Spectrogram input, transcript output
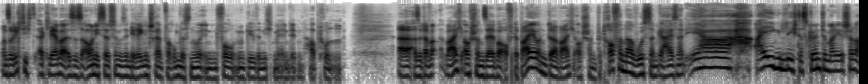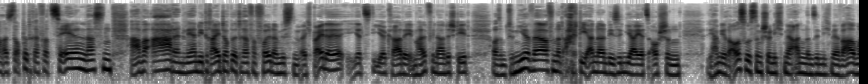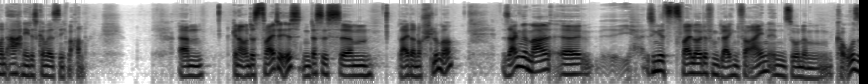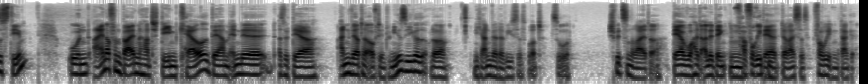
und so richtig erklärbar ist es auch nicht, selbst wenn man es in die Regeln schreibt, warum das nur in den Vorrunden gilt und nicht mehr in den Hauptrunden. Äh, also da war ich auch schon selber oft dabei und da war ich auch schon Betroffener, wo es dann geheißen hat, ja, eigentlich, das könnte man jetzt schon noch als Doppeltreffer zählen lassen, aber ah, dann wären die drei Doppeltreffer voll, dann müssten wir euch beide, jetzt die ihr gerade im Halbfinale steht, aus dem Turnier werfen und ach, die anderen, die sind ja jetzt auch schon, die haben ihre Ausrüstung schon nicht mehr an und sind nicht mehr warm und ach nee, das können wir jetzt nicht machen. Ähm, genau, und das zweite ist, und das ist ähm, leider noch schlimmer, sagen wir mal, äh, sind jetzt zwei Leute vom gleichen Verein in so einem K.O.-System und einer von beiden hat den Kerl, der am Ende, also der Anwärter auf den Turniersieger oder nicht Anwärter, wie ist das Wort? So Spitzenreiter, der, wo halt alle denken, Favoriten. Der, der reißt das. Favoriten, danke.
